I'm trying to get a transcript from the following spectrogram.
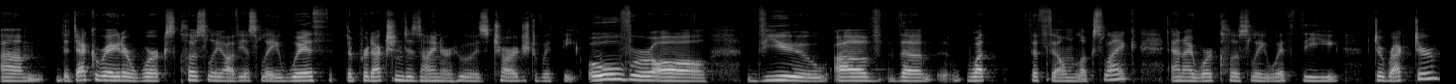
um, the decorator works closely, obviously, with the production designer who is charged with the overall view of the what the film looks like, and I work closely with the director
